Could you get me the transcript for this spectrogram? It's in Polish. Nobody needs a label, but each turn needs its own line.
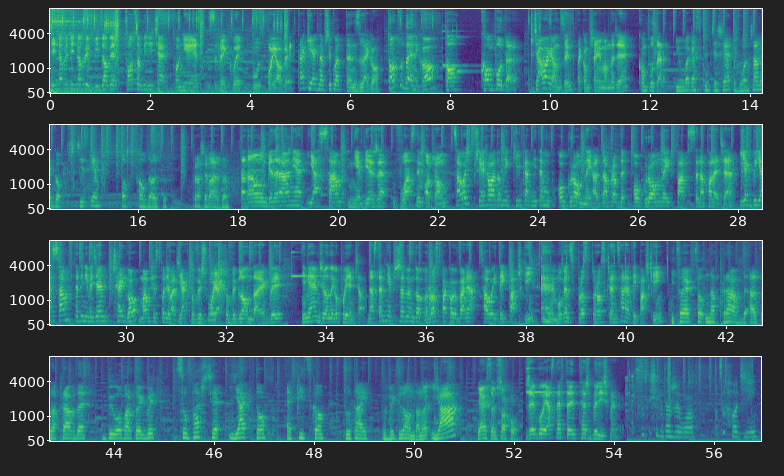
Dzień dobry, dzień dobry widzowie. To co widzicie to nie jest zwykły bus bojowy. Taki jak na przykład ten z Lego. To cudeńko to komputer. Działający, taką przynajmniej mam nadzieję, komputer.
I uwaga, skupcie się, włączamy go przyciskiem od fałdolców. Proszę bardzo.
Tadą, generalnie ja sam nie wierzę własnym oczom. Całość przyjechała do mnie kilka dni temu w ogromnej, ale to naprawdę ogromnej paczce na palecie. I jakby ja sam wtedy nie wiedziałem, czego mam się spodziewać, jak to wyszło, jak to wygląda, jakby nie miałem zielonego pojęcia. Następnie przeszedłem do rozpakowywania całej tej paczki, mówiąc wprost, rozkręcania tej paczki.
I co jak co, naprawdę, ale to naprawdę było warto, jakby zobaczcie jak to epicko tutaj wygląda. No ja, ja jestem w szoku.
Żeby było jasne, wtedy też byliśmy.
Co tu się wydarzyło? O co chodzi?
